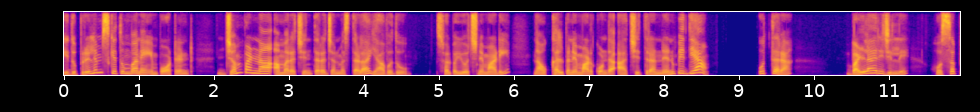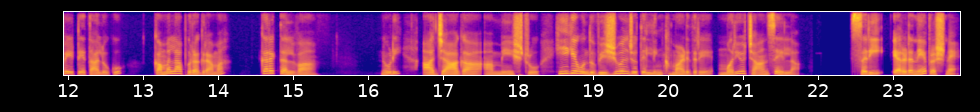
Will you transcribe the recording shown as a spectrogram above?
ಇದು ಪ್ರಿಲಿಮ್ಸ್ಗೆ ತುಂಬಾನೇ ಇಂಪಾರ್ಟೆಂಟ್. ಜಂಪಣ್ಣ ಅಮರಚಿಂತರ ಜನ್ಮಸ್ಥಳ ಯಾವುದು? ಸ್ವಲ್ಪ ಯೋಚನೆ ಮಾಡಿ. ನಾವು ಕಲ್ಪನೆ ಮಾಡ್ಕೊಂಡ ಆ ಚಿತ್ರ ನೆನಪಿದ್ಯಾ? ಉತ್ತರ, ಬಳ್ಳಾರಿ ಜಿಲ್ಲೆ, ಹೊಸಪೇಟೆ ತಾಲೂಕು, ಕಮಲಾಪುರ ಗ್ರಾಮ. ಕರೆಕ್ಟ್ ಅಲ್ವಾ? ನೋಡಿ, ಆ ಜಾಗ, ಆ ಮೇಷ್ಟ್ರು ಹೀಗೆ ಒಂದು ವಿಜುವಲ್ ಜೊತೆ ಲಿಂಕ್ ಮಾಡಿದರೆ ಮರೆಯೋ ಚಾನ್ಸೇ ಇಲ್ಲ. ಸರಿ, ಎರಡನೇ ಪ್ರಶ್ನೆ.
